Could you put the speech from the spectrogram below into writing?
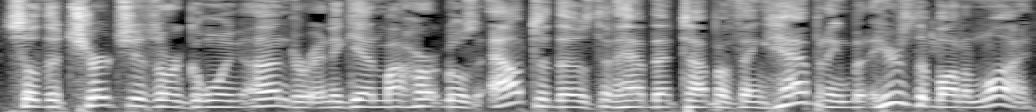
so the churches are going under. And again, my heart goes out to those that have that type of thing happening. But here's the bottom line.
